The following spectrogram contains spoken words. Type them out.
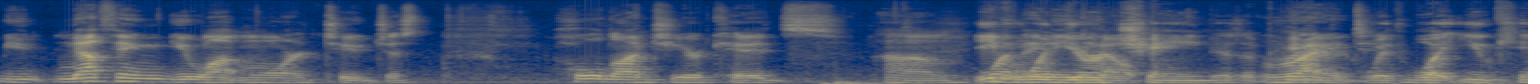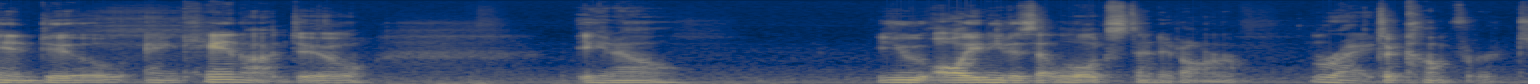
you nothing you want more to just hold on to your kids. Um, Even they when you're help. chained as a parent Right. with what you can do and cannot do, you know, you all you need is that little extended arm right. to comfort.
